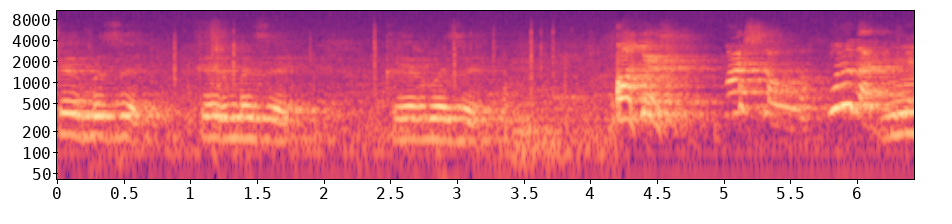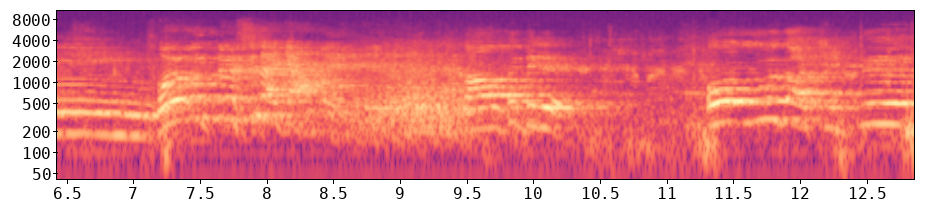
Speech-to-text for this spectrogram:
Kırmızı. Kırmızı. Kırmızı. Ateş. Maşallah, bunu da bildin. Toyuğun döşüne geldi. Kaldı biri. Oğlu da çıktı.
